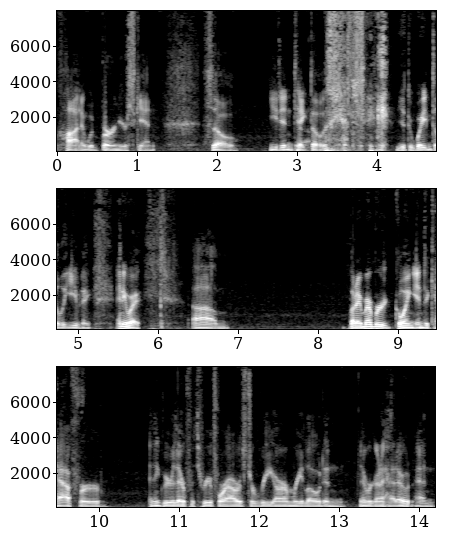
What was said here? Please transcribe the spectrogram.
hot and would burn your skin. So you didn't take those. You had, to take, you had to wait until the evening. Anyway, um, but I remember going into KAF for, I think we were there for three or four hours to rearm, reload, and they were going to head out. And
